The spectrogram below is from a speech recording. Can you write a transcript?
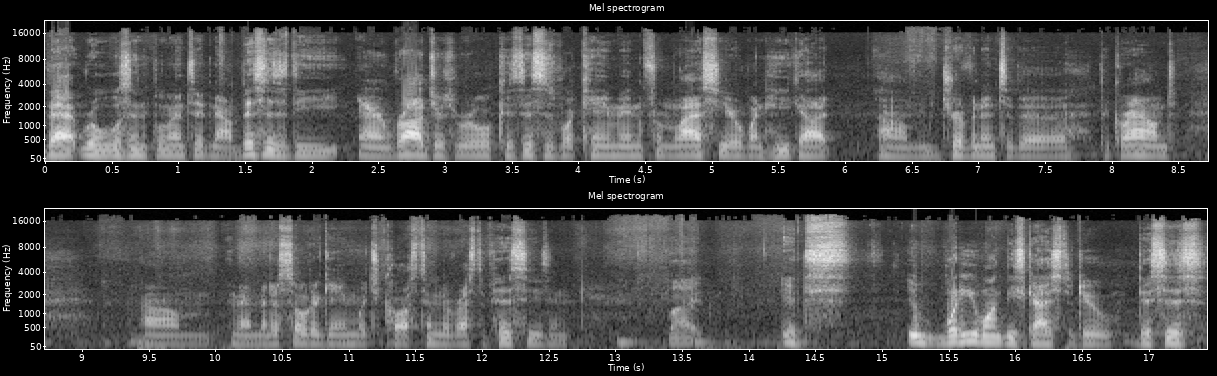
That rule was implemented. Now, this is the Aaron Rodgers rule because this is what came in from last year when he got um, driven into the, the ground um, in that Minnesota game, which cost him the rest of his season. But it's what do you want these guys to do? This is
